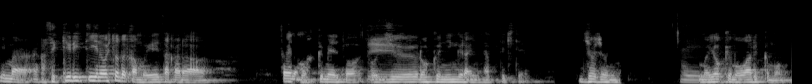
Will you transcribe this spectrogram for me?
今、なんかセキュリティの人とかも入れたから、そういうのも含めると、そうえー16人ぐらいになってきて、徐々に、まあ、良くも悪くも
